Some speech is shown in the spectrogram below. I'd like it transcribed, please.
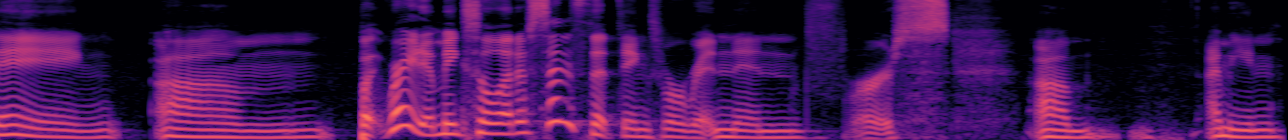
thing um but right it makes a lot of sense that things were written in verse um i mean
